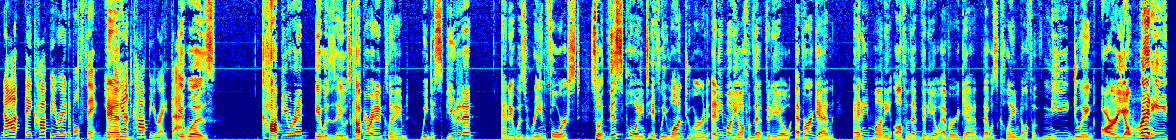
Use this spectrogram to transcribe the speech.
not a copyrightable thing. You And can't copyright that. it was copyright it was it was copyrighted claimed we disputed it and it was reinforced so at this point if we want to earn any money off of that video ever again any money off of that video ever again that was claimed off of me doing are you ready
